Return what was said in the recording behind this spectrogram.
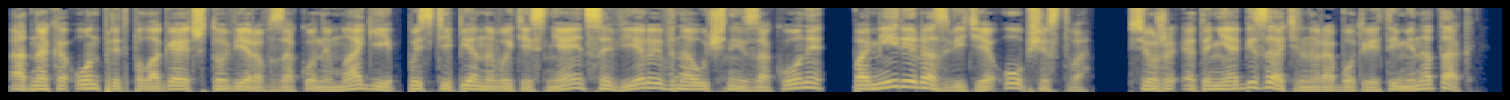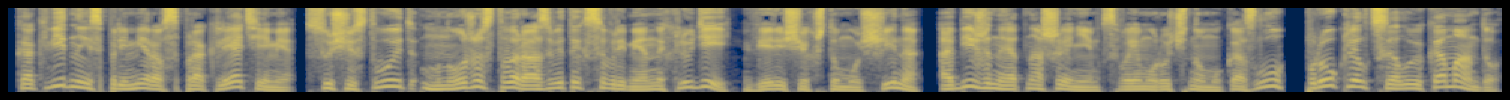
Однако он предполагает, что вера в законы магии постепенно вытесняется верой в научные законы по мере развития общества. Все же это не обязательно работает именно так. Как видно из примеров с проклятиями, существует множество развитых современных людей, верящих, что мужчина, обиженный отношением к своему ручному козлу, проклял целую команду,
